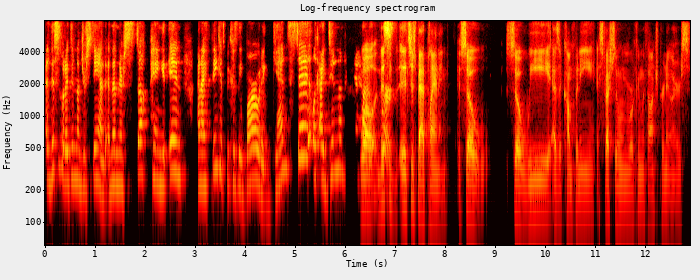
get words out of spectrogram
And this is what I didn't understand. And then they're stuck paying it in, and I think it's because they borrowed against it. Like I didn't understand. Well, this is it's just bad planning. So so we as a company, especially when we're working with entrepreneurs,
